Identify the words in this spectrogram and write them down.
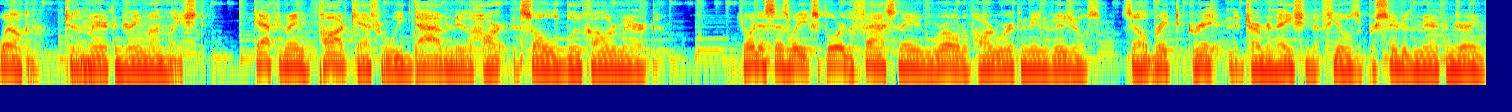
Welcome to the American Dream Unleashed, captivating podcast where we dive into the heart and soul of blue collar America. Join us as we explore the fascinating world of hardworking individuals, celebrate the grit and determination that fuels the pursuit of the American dream.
